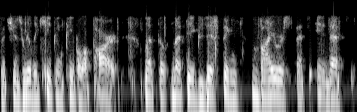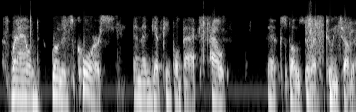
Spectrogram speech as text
which is really keeping people apart. Let the let the existing virus that's in that round run its course, and then get people back out exposed to, to each other.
